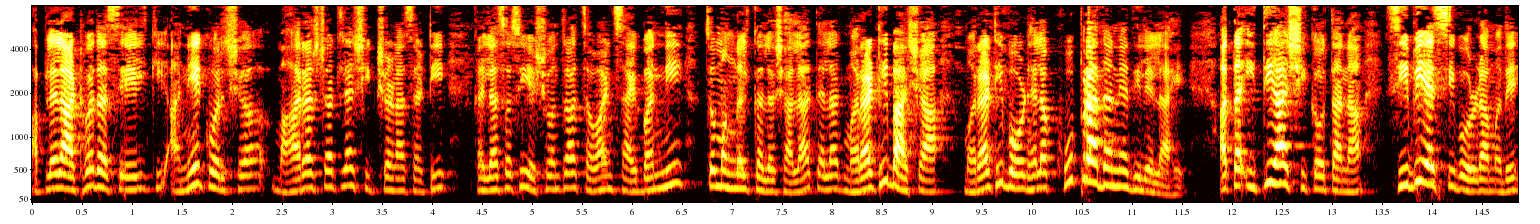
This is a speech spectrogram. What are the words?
आपल्याला आठवत असेल की अनेक वर्ष महाराष्ट्रातल्या शिक्षणासाठी कैलासवासी यशवंतराव चव्हाण साहेबांनी जो मंगल कलश आला त्याला मराठी भाषा मराठी बोर्ड ह्याला खूप प्राधान्य दिलेलं आहे. आता इतिहास शिकवताना सीबीएसई बोर्डामध्ये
